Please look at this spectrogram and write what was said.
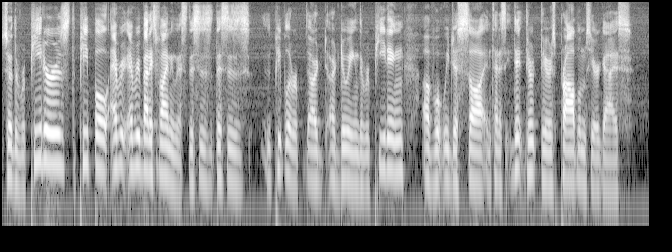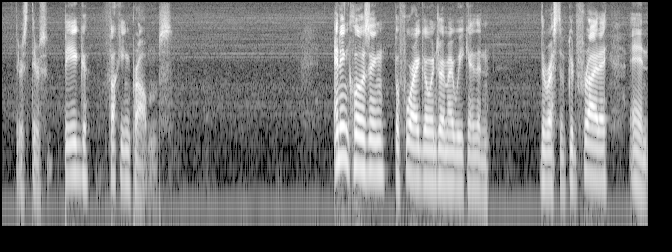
so the repeaters, the people, every everybody's finding this. This is this is the people are are, are doing the repeating of what we just saw in Tennessee. There, there's problems here, guys. There's there's big fucking problems. And in closing, before I go enjoy my weekend and the rest of Good Friday, and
